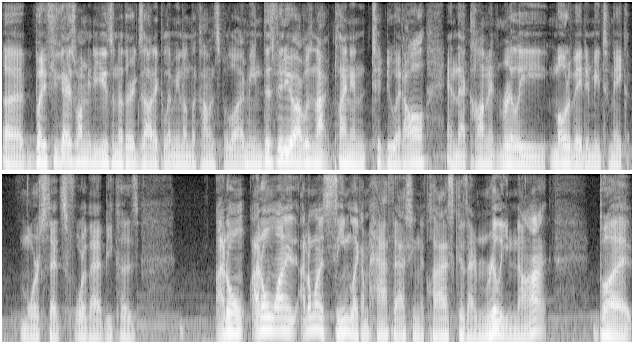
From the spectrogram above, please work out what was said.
uh, but if you guys want me to use another exotic let me know in the comments below. I mean this video i was not planning to do at all and that comment really motivated me to make more sets for that because i don't i don't want to i don't want to seem like i'm half-assing the class because i'm really not but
